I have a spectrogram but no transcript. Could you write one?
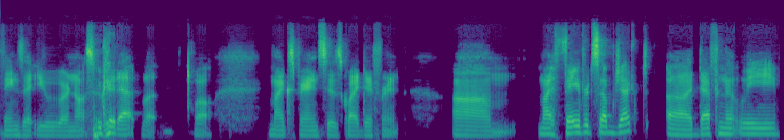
things that you are not so good at, but well, my experience is quite different. Um, my favorite subject, uh, definitely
